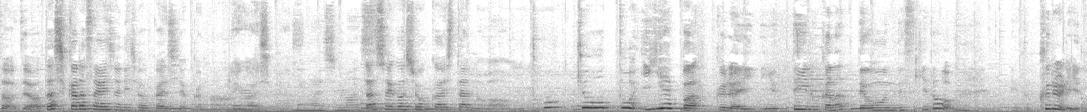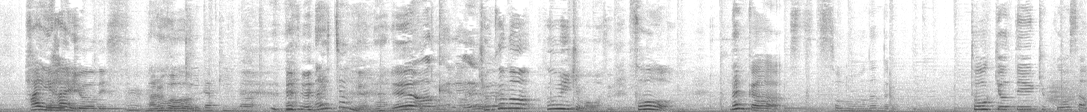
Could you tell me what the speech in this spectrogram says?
そうじゃあ私から最初に紹介しようかな。お願いします。お願いします。私が紹介したいのはうん東京といえばくらいに言っていいのかなって思うんですけど、えっと、くるりのはいはい。東京です、うんなるほど。聞いた聞いた。泣いちゃうんだよね。えわかる。曲の雰囲気も合わせて。そう。なんかそのなんだろう東京っていう曲をさ、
